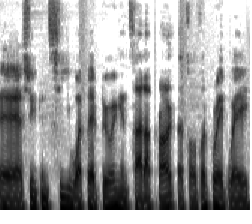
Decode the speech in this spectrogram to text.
Uh, so you can see what they're doing inside our product. That's also a great way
